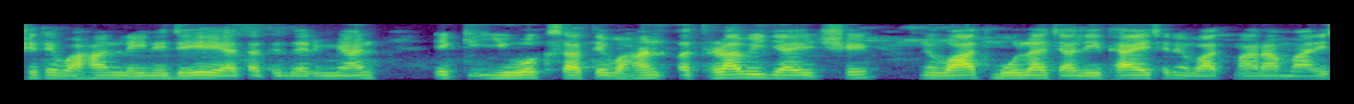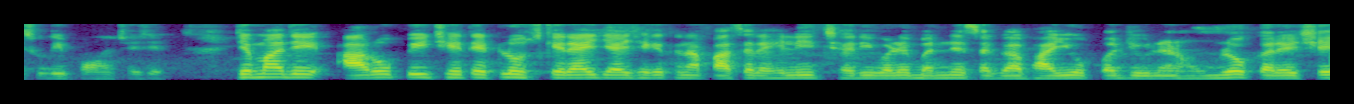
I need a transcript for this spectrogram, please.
છે તે વાહન લઈને જઈ રહ્યા હતા, તે દરમિયાન એક યુવક સાથે વાહન અથડાવી જાય છે. અને વાત બોલાચાલી થાય છે અને વાત મારા મારી સુધી પહોંચે છે. જેમાં જે આરોપી છે તેટલો ઉશ્કેરાઈ જાય છે કે તેના પાસે રહેલી છરી વડે બંને સગા ભાઈઓ પર જીવલેણ હુમલો કરે છે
